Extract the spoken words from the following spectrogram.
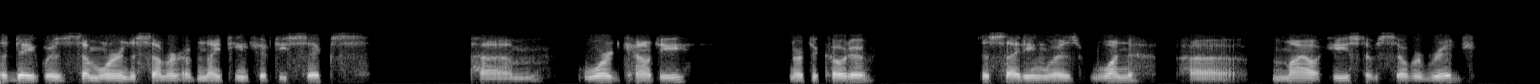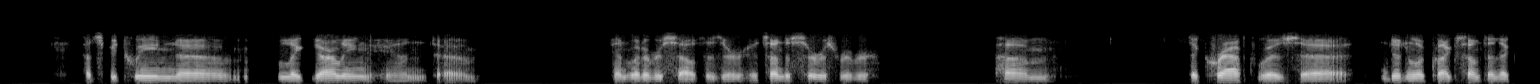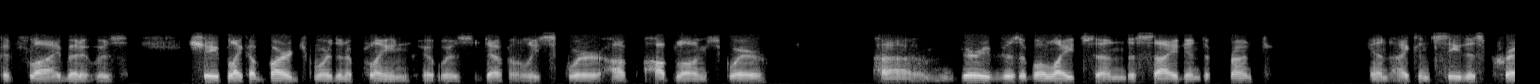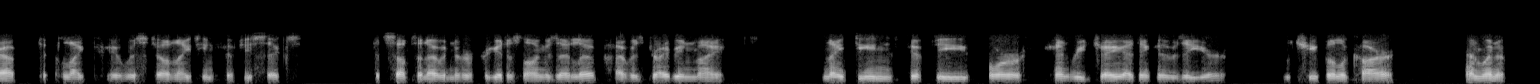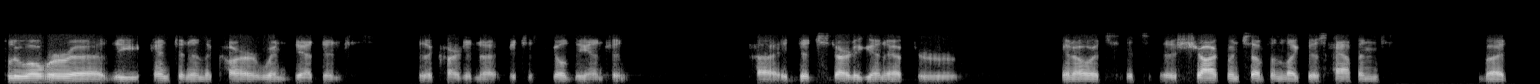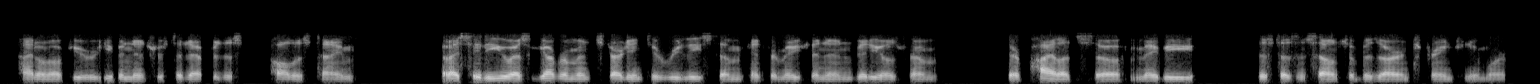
The date was somewhere in the summer of 1956. Um, Ward County, North Dakota. The sighting was one uh, mile east of Silver Bridge. That's between uh, Lake Darling and um, and whatever south is there. It's on the Souris River. Um, the craft was uh, didn't look like something that could fly, but it was shaped like a barge more than a plane. It was definitely square, ob- oblong square. Uh, very visible lights on the side and the front. And I can see this craft like it was still 1956. It's something I would never forget as long as I live. I was driving my 1954 Henry J, I think it was a year, cheap little car. And when it flew over, uh, the engine in the car went dead, and the car did not. It just killed the engine. Uh, it did start again after. You know, it's it's a shock when something like this happens, but I don't know if you're even interested after this all this time. But I see the U.S. government starting to release some information and videos from their pilots, so maybe this doesn't sound so bizarre and strange anymore.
